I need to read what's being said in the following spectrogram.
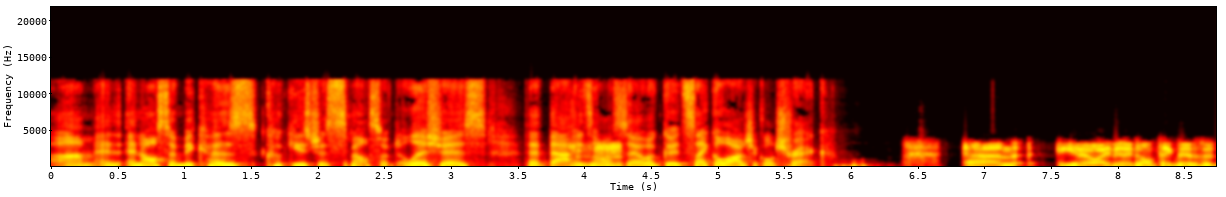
um, and and also because cookies just smell so delicious, that that mm-hmm. is also a good psychological trick. And you know, I, I, don't think there's a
